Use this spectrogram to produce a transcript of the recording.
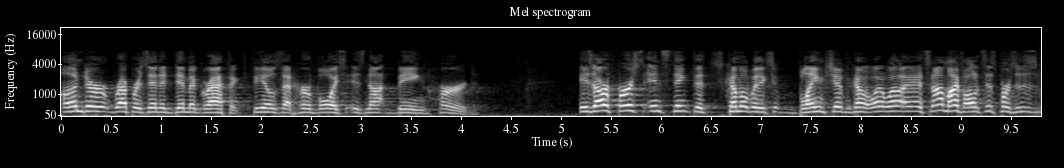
underrepresented demographic feels that her voice is not being heard, is our first instinct to come up with blame shift and come up, well, well it's not my fault, it's this person. This is,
